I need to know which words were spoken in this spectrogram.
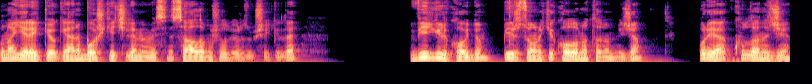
Buna gerek yok. Yani boş geçilememesini sağlamış oluyoruz bu şekilde. Virgül koydum. Bir sonraki kolonu tanımlayacağım. Buraya kullanıcı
